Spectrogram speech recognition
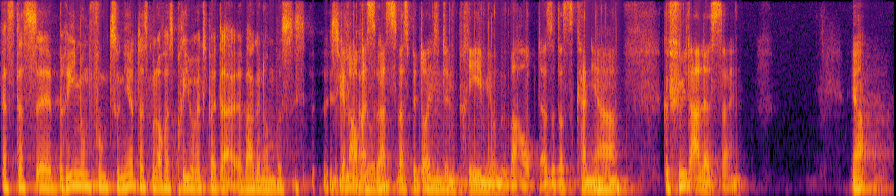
dass das äh, Premium funktioniert, dass man auch als Premium-Experte äh, wahrgenommen wird. Ist, ist genau, Frage, was, was, was bedeutet mhm. denn Premium überhaupt? Also das kann ja mhm. gefühlt alles sein. Ja.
